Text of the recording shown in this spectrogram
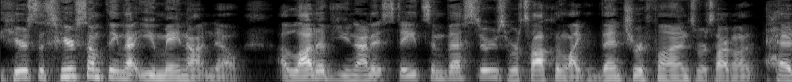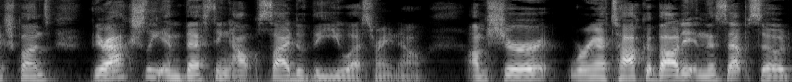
here's this, here's something that you may not know. A lot of United States investors, we're talking like venture funds, we're talking hedge funds, they're actually investing outside of the US right now. I'm sure we're going to talk about it in this episode,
